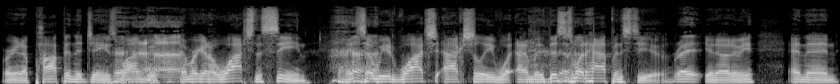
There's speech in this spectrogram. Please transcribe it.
we're gonna pop in the James Bond movie and we're gonna watch the scene and so we'd watch actually what I mean this is what happens to you Right. you know what I mean? And then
